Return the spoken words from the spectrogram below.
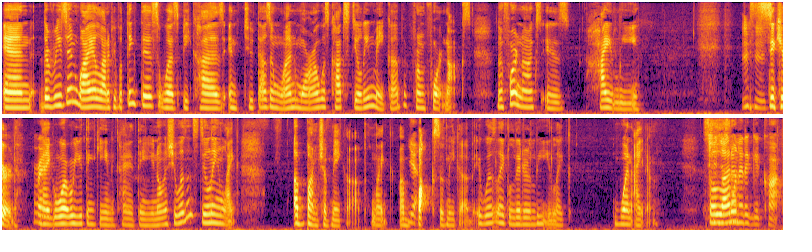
and the reason why a lot of people think this was because in 2001, Maura was caught stealing makeup from Fort Knox. Now, Fort Knox is highly mm-hmm. secured. Right. Like, what were you thinking, kind of thing, you know? And she wasn't stealing like a bunch of makeup, like a Yeah. box of makeup. It was like literally like one item. So she a lot of wanted to get caught.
